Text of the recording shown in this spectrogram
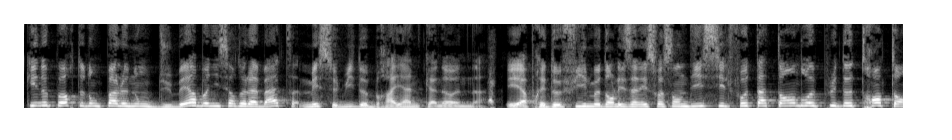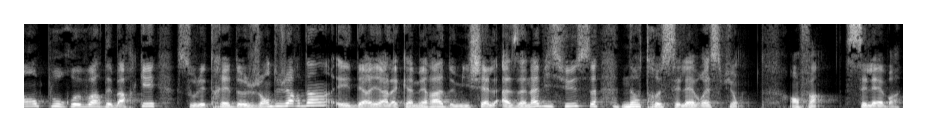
qui ne porte donc pas le nom d'Hubert Bonisseur de la Batte, mais celui de Brian Cannon. Et après deux films dans les années 70, il faut attendre plus de 30 ans pour revoir débarquer, sous les traits de Jean Dujardin et derrière la caméra de Michel Azanavicius, notre célèbre espion. Enfin, célèbre.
